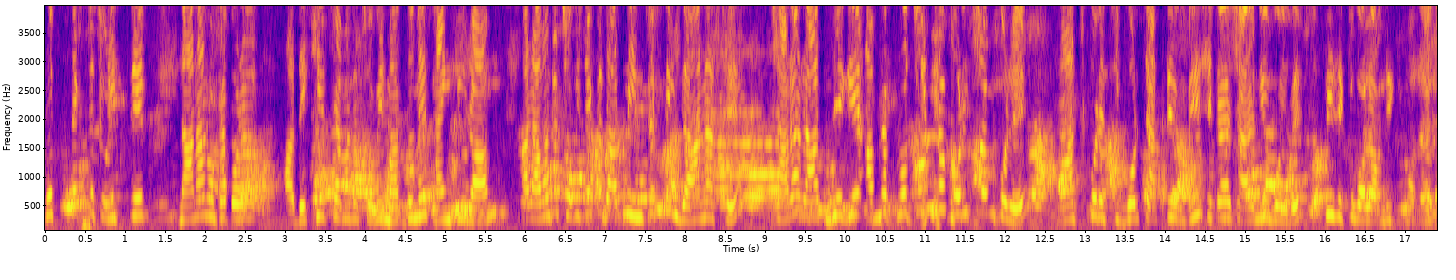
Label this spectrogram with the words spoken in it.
প্রত্যেকটা চরিত্রের নানান ওঠাপড়া দেখিয়েছে আমাদের ছবির মাধ্যমে। থ্যাংক ইউ রাম। আর আমাদের ছবিতে একটা দারুণ ইন্টারেস্টিং গান আছে, সারা রাত জেগে আমরা প্রচণ্ড পরিশ্রম করে নাচ করেছি ভোর চারটে অবধি সেটা সায়নীয় বলবে। প্লিজ একটু বলো আমাদের কি মজা হলো?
